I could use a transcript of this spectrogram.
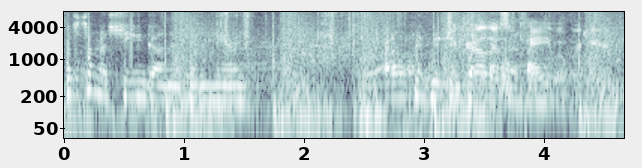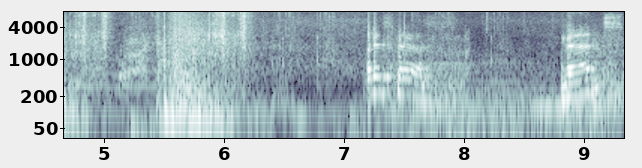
Just a machine gun is in here. I don't think we can Check out, there's a that cave with over here. What is this? Vent.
